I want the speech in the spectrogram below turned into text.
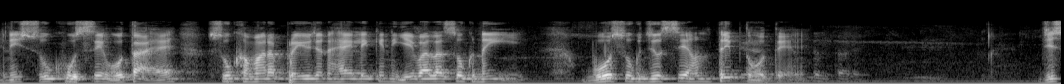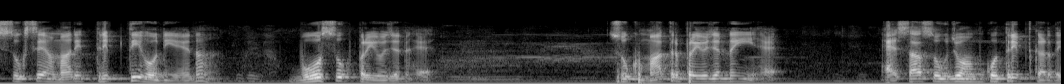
यानी सुख उससे होता है। सुख हमारा प्रयोजन है, लेकिन ये वाला सुख नहीं। वो सुख जिससे हम तृप्त होते हैं। जिस सुख से हमारी तृप्ति होनी है ना, वो सुख प्रयोजन है। सुख मात्र प्रयोजन नहीं है। ऐसा सुख जो हमको तृप्त कर दे,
